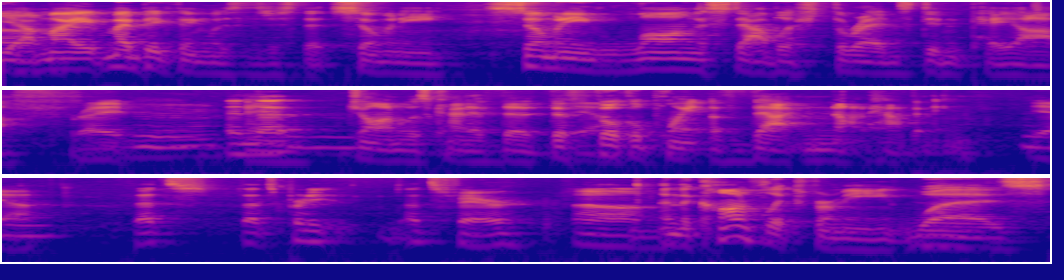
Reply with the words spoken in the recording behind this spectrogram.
yeah, Um, my my big thing was just that so many so many long established threads didn't pay off. right, Mm-hmm. and that Jon was kind of the, the Yeah. focal point of that not happening. yeah, that's that's pretty that's fair. Um, And the conflict for me was,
